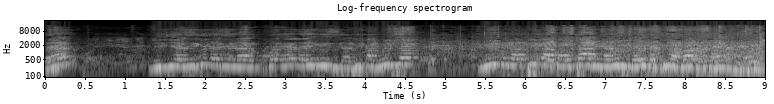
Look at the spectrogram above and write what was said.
eh? Njia zingine zinaenda hivi zinafika mwisho. Mimi napiga kautani narudi kwa ile njia bado naenda vizuri.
